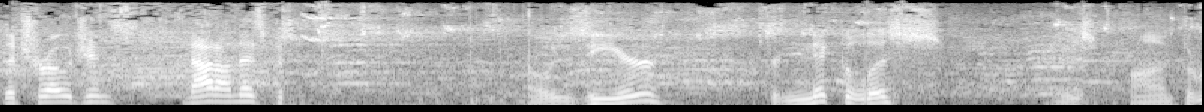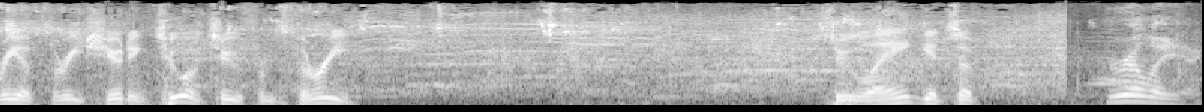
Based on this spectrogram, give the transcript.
the Trojans. Not on this. Ozier for Nicholas. Who's on three of three shooting, two of two from three. Sule gets a Really a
